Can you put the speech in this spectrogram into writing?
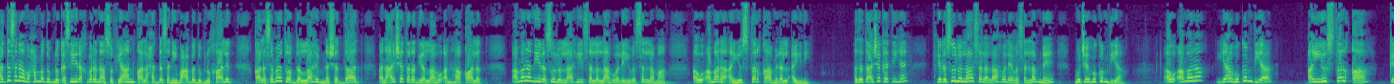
حدثنا محمد ابن کثیر اخبر سفیان کالا حد ثنی محبد ابن خالد قال سمعت عبد الله ابن شداد عناشت رضي اللہ عنہا قالت امر رسول اللہ صلی اللہ علیہ وسلم او امر کا من العینی حضرت عائشہ کہتی ہیں کہ رسول اللہ صلی اللہ علیہ وسلم نے مجھے حکم دیا او امرا یا حکم دیا کہ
